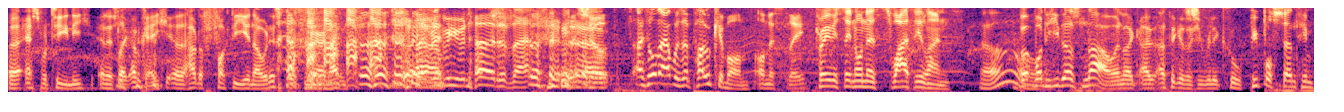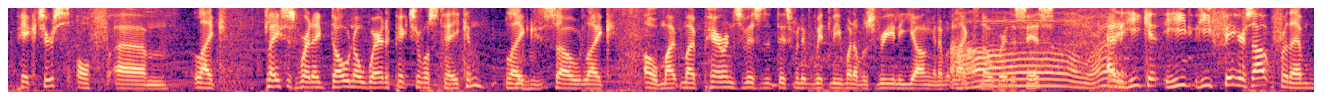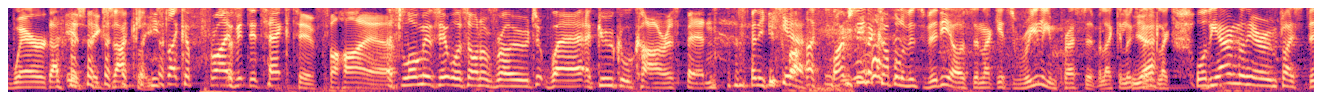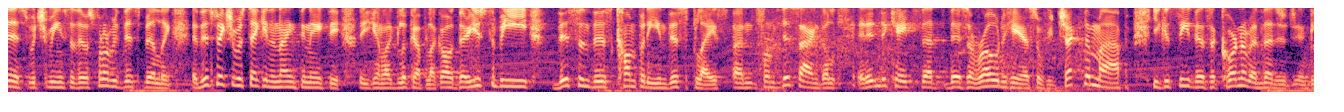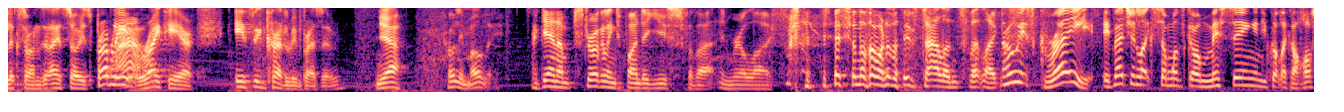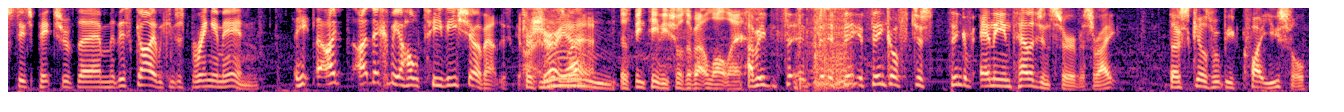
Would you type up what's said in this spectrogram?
uh, Eswatini, and it's like, okay, uh, how the fuck do you know this? But fair enough. I've never even heard of that. But sure. I thought that was a Pokemon, honestly. Previously known as Swaziland. Oh. But what he does now, and like I, I think it's actually really cool. People send him pictures of um, like places where they don't know where the picture was taken. Like mm-hmm. so, like oh, my, my parents visited this with, with me when I was really young, and I would like to know where this is. Oh, right. And he can he he figures out for them where that is exactly. He's like a private detective for hire. As long as it was on a road where a Google car has been, then he's Yeah, fine. well, I've seen a couple of his videos, and like it's really impressive. Like it looks Yeah. at like, well, the angle here implies this, which means that there was probably this building. If this picture was taken in 1980, you can like look up like, oh, there used to be this and this company in this place, and from this angle, it indicates that there's a road here. So if you check the map, you can see there's a corner, and then it it looks around. Uh, so it's probably Wow. right here. It's incredibly impressive. yeah. Holy moly. Again, I'm struggling to find a use for that in real life. it's another one of those talents that, like, No, it's great. Imagine like someone's gone missing and you've got like a hostage picture of them. This guy, we can just bring him in. He, I, I, there could be a whole TV show about this guy. For sure, yeah. swear. There's been TV shows about a lot less. I mean, th- th- th- think of just think of any intelligence service, right? Those skills would be quite useful.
